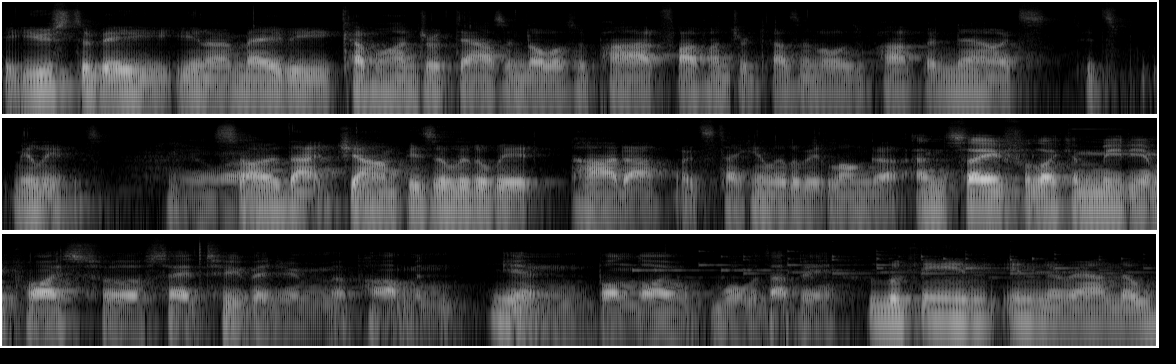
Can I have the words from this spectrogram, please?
It used to be you know maybe a couple hundred thousand dollars apart, five hundred thousand dollars apart, but now it's it's millions. Yeah, wow. So that jump is a little bit harder. It's taking a little bit longer. and say for like a medium price for say a two bedroom apartment Yeah. in Bondi, what would that be? looking in, in and around the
